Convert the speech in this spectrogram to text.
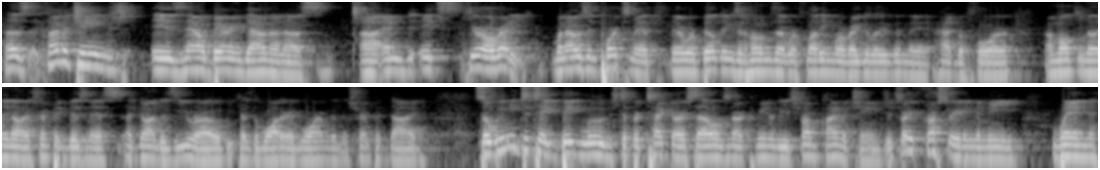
Because climate change is now bearing down on us, uh, and it's here already. When I was in Portsmouth, there were buildings and homes that were flooding more regularly than they had before. A multi million dollar shrimping business had gone to zero because the water had warmed and the shrimp had died. So we need to take big moves to protect ourselves and our communities from climate change. It's very frustrating to me when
